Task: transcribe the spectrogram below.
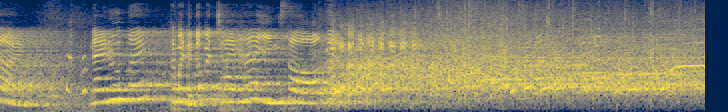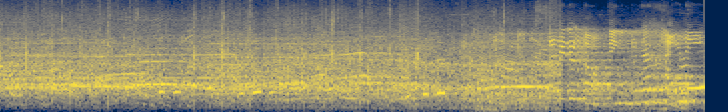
หน่อย นายรู้ไหมทำไมถึงต้องเป็นชายห้าหญิงสองเนี่ย ไม่ได้ตอบจริงไม่ได้เขารู้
